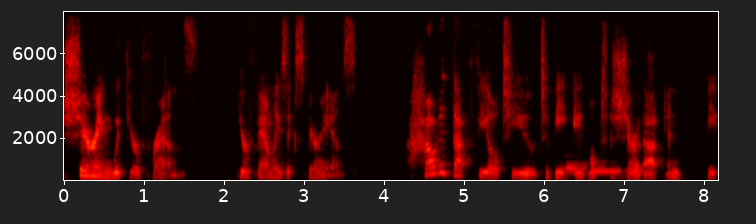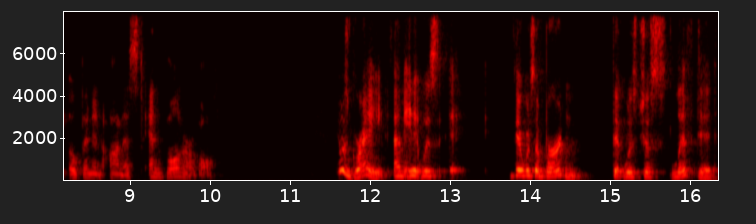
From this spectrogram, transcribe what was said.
sharing with your friends your family's experience, how did that feel to you to be able to share that and be open and honest and vulnerable? It was great. I mean, it was, it, there was a burden that was just lifted.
